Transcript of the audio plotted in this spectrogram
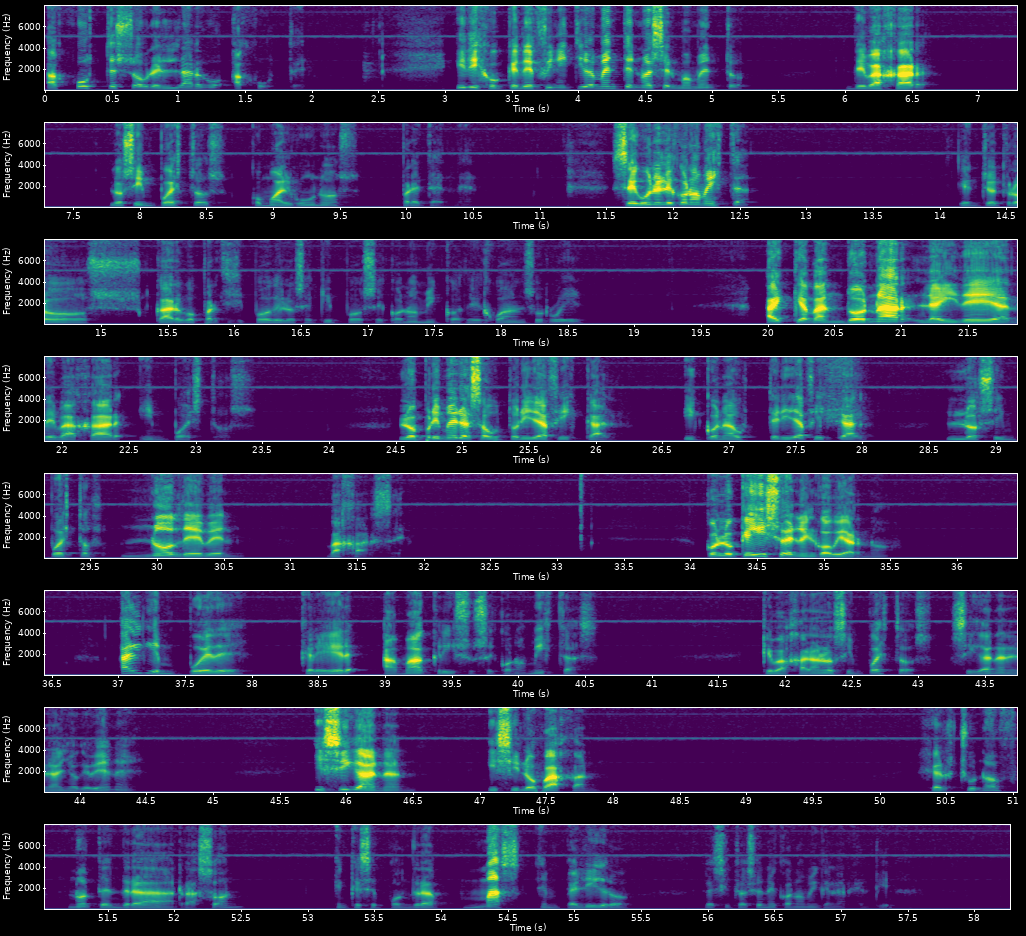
ajuste sobre el largo ajuste. Y dijo que definitivamente no es el momento de bajar los impuestos como algunos pretenden. Según el economista, que entre otros cargos participó de los equipos económicos de Juan Zurruil, hay que abandonar la idea de bajar impuestos. Lo primero es autoridad fiscal, y con austeridad fiscal los impuestos no deben bajarse. Con lo que hizo en el gobierno, ¿alguien puede creer a Macri y sus economistas que bajarán los impuestos si ganan el año que viene? Y si ganan, y si los bajan, Gerchunov no tendrá razón en que se pondrá más en peligro la situación económica en la Argentina.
